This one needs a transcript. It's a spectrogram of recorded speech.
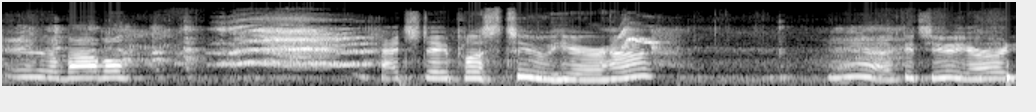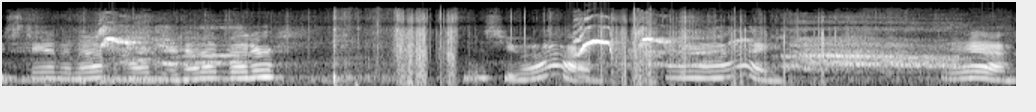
Hey, little bobble. Hatch day plus two here, huh? Yeah, look at you. You're already standing up and holding your head up better. Yes, you are. Hi. Yeah.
